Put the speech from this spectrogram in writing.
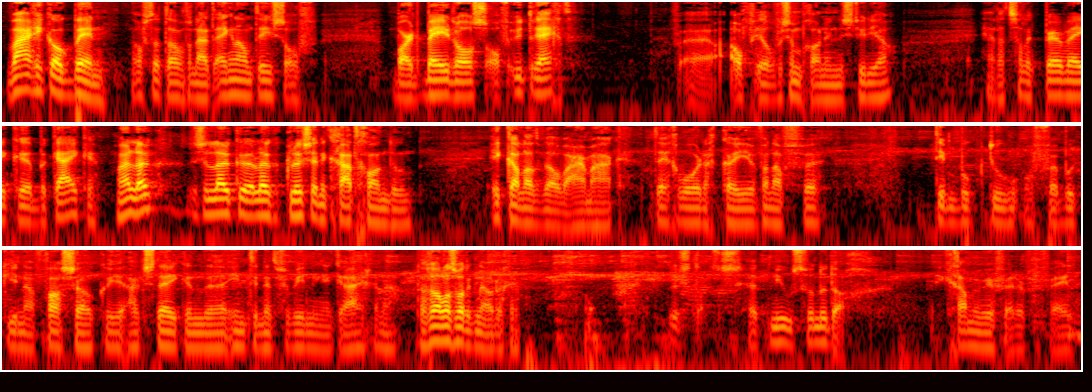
Waar ik ook ben. Of dat dan vanuit Engeland is, of Bart Bedos, of Utrecht. Uh, of Hilversum gewoon in de studio. Ja, dat zal ik per week uh, bekijken. Maar leuk. Het is een leuke, leuke klus en ik ga het gewoon doen. Ik kan dat wel waarmaken. Tegenwoordig kan je vanaf uh, Timbuktu of uh, Burkina Faso kun je uitstekende internetverbindingen krijgen. Nou, dat is alles wat ik nodig heb. Dus dat is het nieuws van de dag. Ik ga me weer verder vervelen.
